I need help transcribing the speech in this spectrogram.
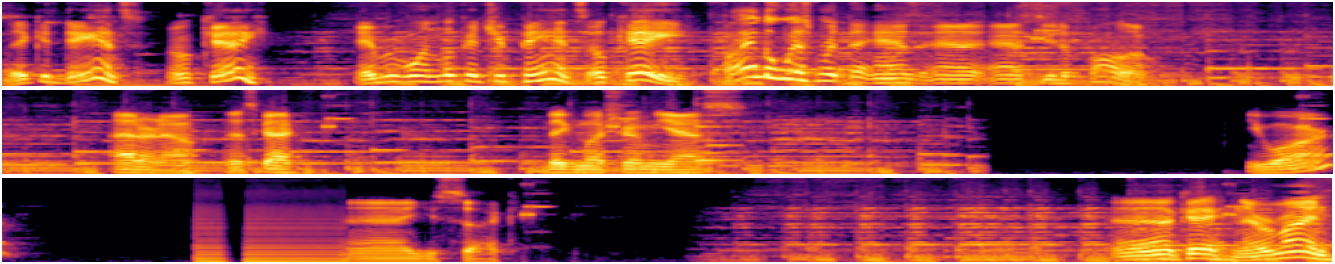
they could dance. Okay, everyone, look at your pants. Okay, find the Whismur that has uh, asked you to follow. I don't know. This guy, Big Mushroom. Yes, you are. Ah, you suck. Okay, never mind.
